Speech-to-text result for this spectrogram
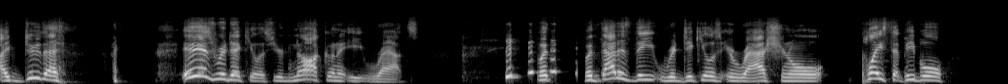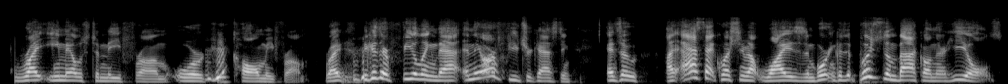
I do that. it is ridiculous. You're not going to eat rats but but that is the ridiculous, irrational place that people write emails to me from or mm-hmm. call me from, right? Mm-hmm. Because they're feeling that and they are future casting. And so I asked that question about why is this important because it pushes them back on their heels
